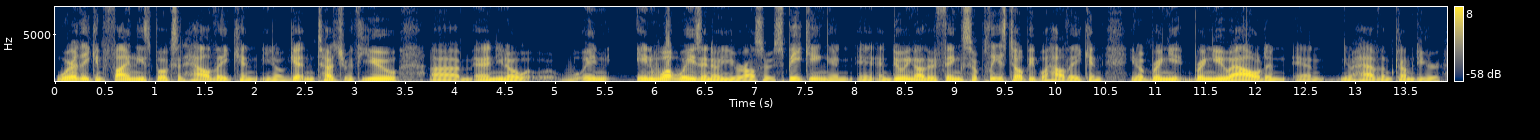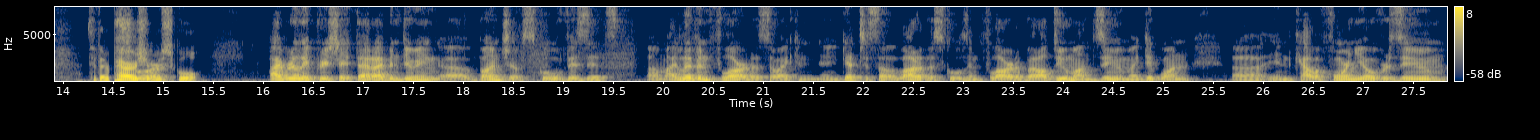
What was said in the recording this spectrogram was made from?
where they can find these books and how they can you know get in touch with you. Um, and you know in in what ways I know you're also speaking and, and, doing other things. So please tell people how they can, you know, bring you bring you out and, and you know have them come to your to their parish sure. or school. I really appreciate that. I've been doing a bunch of school visits. Um, I live in Florida, so I can uh, get to a lot of the schools in Florida, but I'll do them on Zoom. I did one uh, in California over Zoom.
